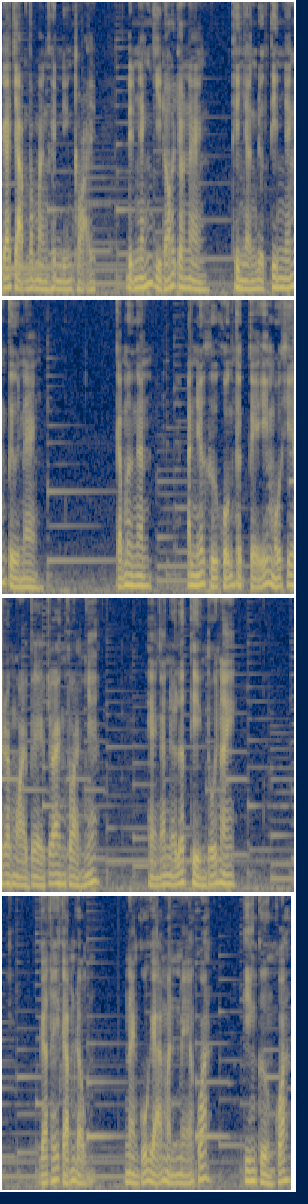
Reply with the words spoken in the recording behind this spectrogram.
gã chạm vào màn hình điện thoại, định nhắn gì đó cho nàng thì nhận được tin nhắn từ nàng. Cảm ơn anh, anh nhớ khử khuẩn thật kỹ mỗi khi ra ngoài về cho an toàn nhé. Hẹn anh ở lớp thiền tối nay. Gã thấy cảm động. Nàng của gã mạnh mẽ quá, kiên cường quá.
